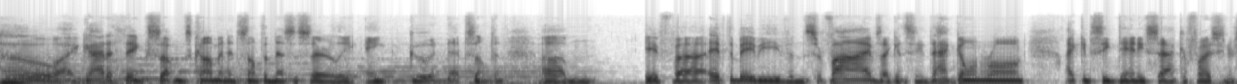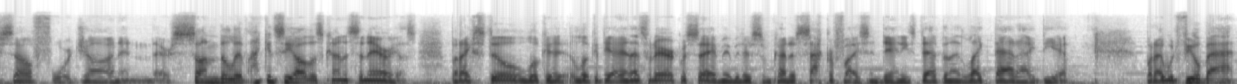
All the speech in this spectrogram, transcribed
Oh, I gotta think something's coming and something necessarily ain't good. that something. Um, if uh, if the baby even survives, I can see that going wrong. I can see Dany sacrificing herself for Jon and their son to live. I can see all those kind of scenarios, but I still look at look at the and that's what Eric was saying. Maybe there's some kind of sacrifice in Dany's death, and I like that idea. But I would feel bad.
